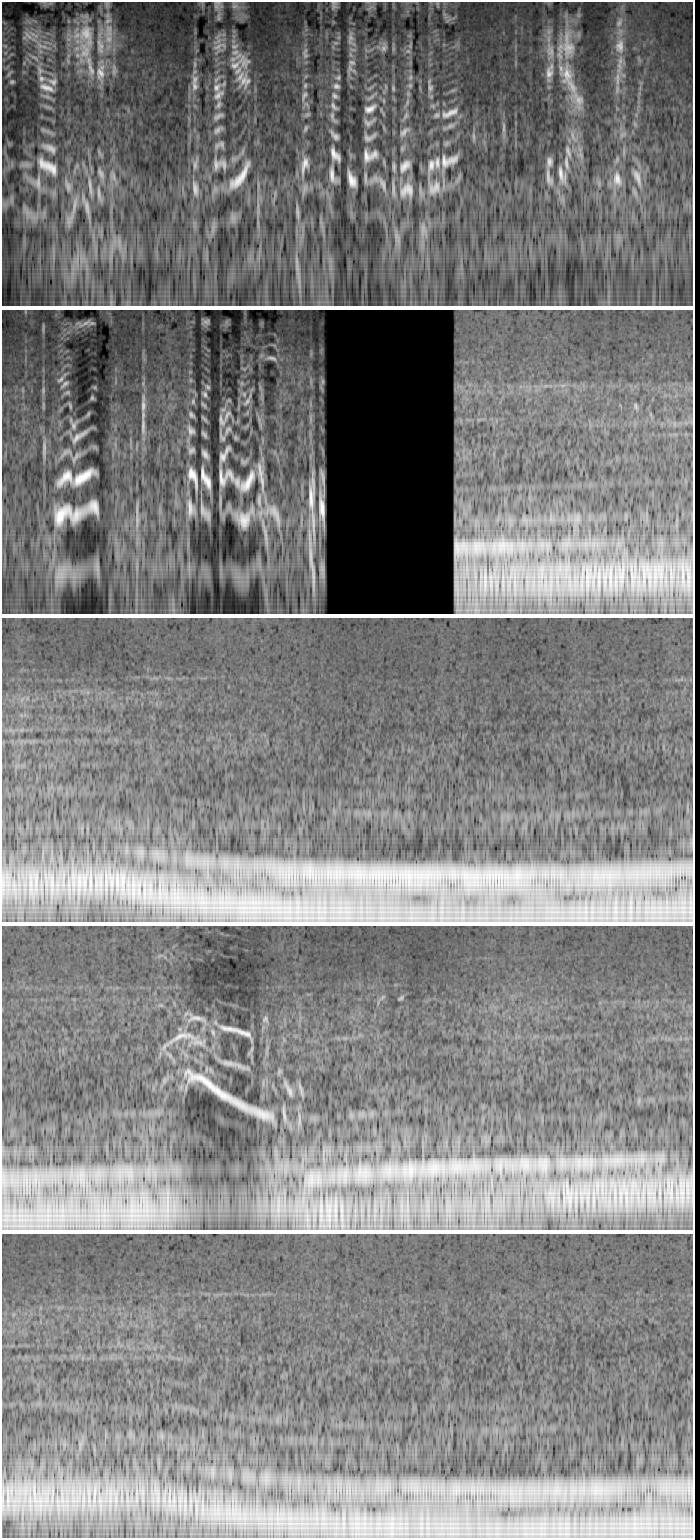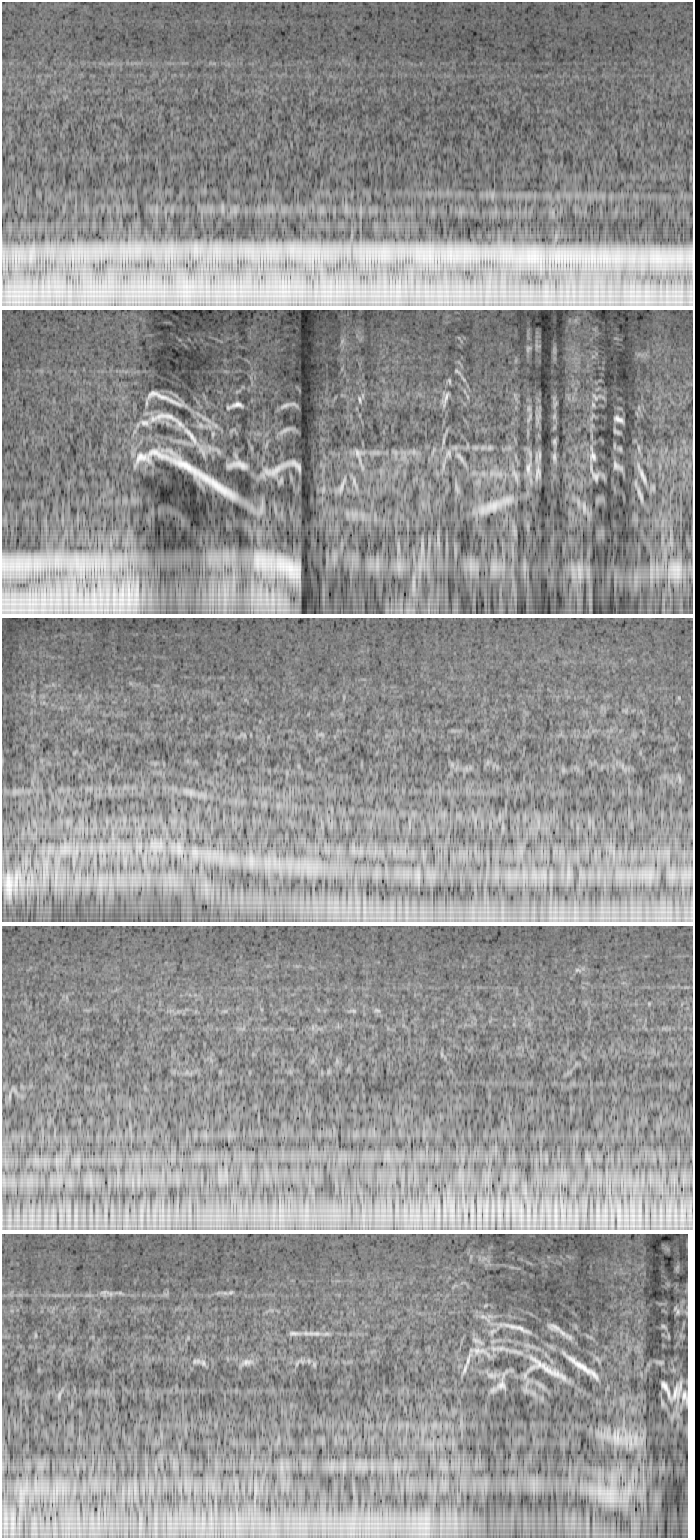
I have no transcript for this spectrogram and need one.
Cube, the uh, Tahiti edition. Chris is not here. We're having some flat day fun with the boys from Billabong. Check it out. Wakeboarding. Yeah, boys. Flat day fun. What do you reckon? Famous last words.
